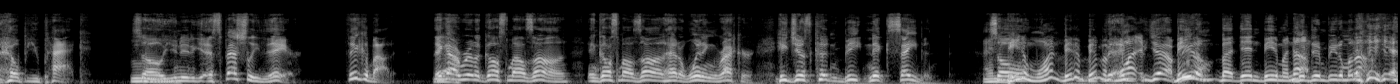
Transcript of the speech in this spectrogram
help you pack. Mm. So you need to get, especially there. Think about it. They got rid of Gus Malzahn, and Gus Malzahn had a winning record. He just couldn't beat Nick Saban. And so, beat him one, beat him, beat him B- one, yeah, beat, beat him, him. but didn't beat him enough. but didn't beat him enough. Yeah.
